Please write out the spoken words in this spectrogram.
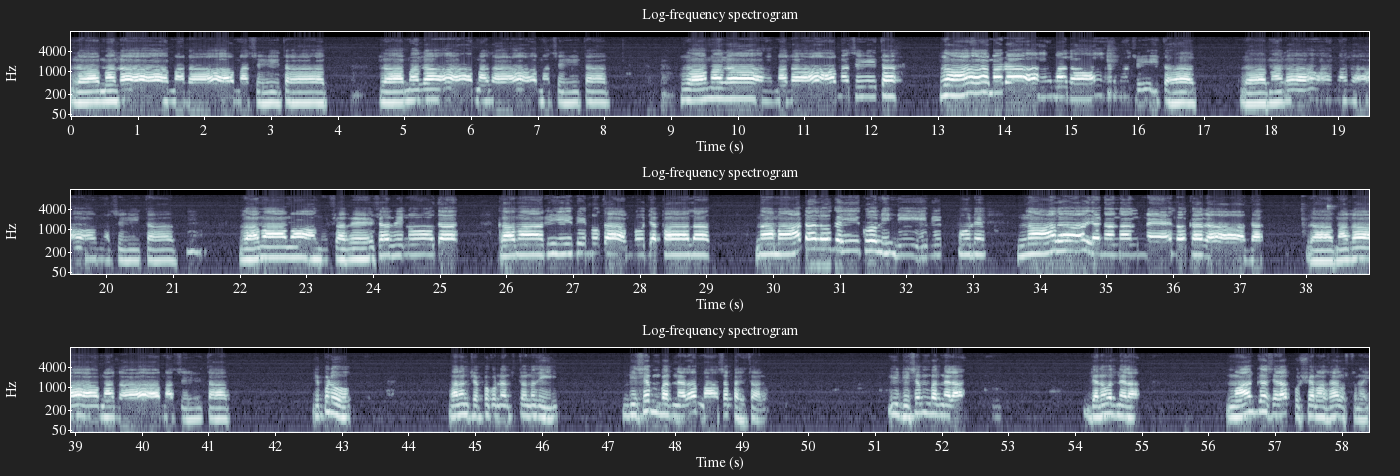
రామ రామ రామ సీత రామ రామ రామ సీత రామ రామ రామ సీత రామ రామ రామ సీత రామ రామ రామ సీత రామానుష వేష వినోద కమారి వినుతాంబుజపాల నా మాటలు గైకొని నీవిప్పుడే నారాయణ నన్నేలొకరాధ రామ రామ రామ సీత. ఇప్పుడు మనం చెప్పుకున్నది డిసెంబర్ నెల మాస ఫలితాలు ఈ డిసెంబర్ నెల జనవరి నెల మార్గశిర పుష్యమాసాలు వస్తున్నాయి.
